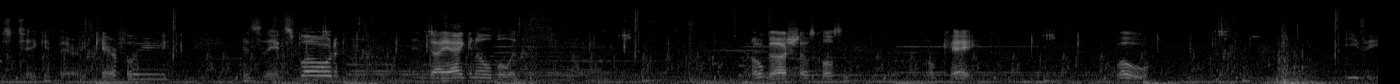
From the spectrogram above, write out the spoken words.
Just take it very carefully as they explode in diagonal bullets. Oh gosh, that was close. Okay. Whoa. Easy.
